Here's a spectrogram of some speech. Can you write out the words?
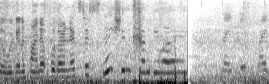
so we're gonna find out what our next destination is gonna be like. Like it like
